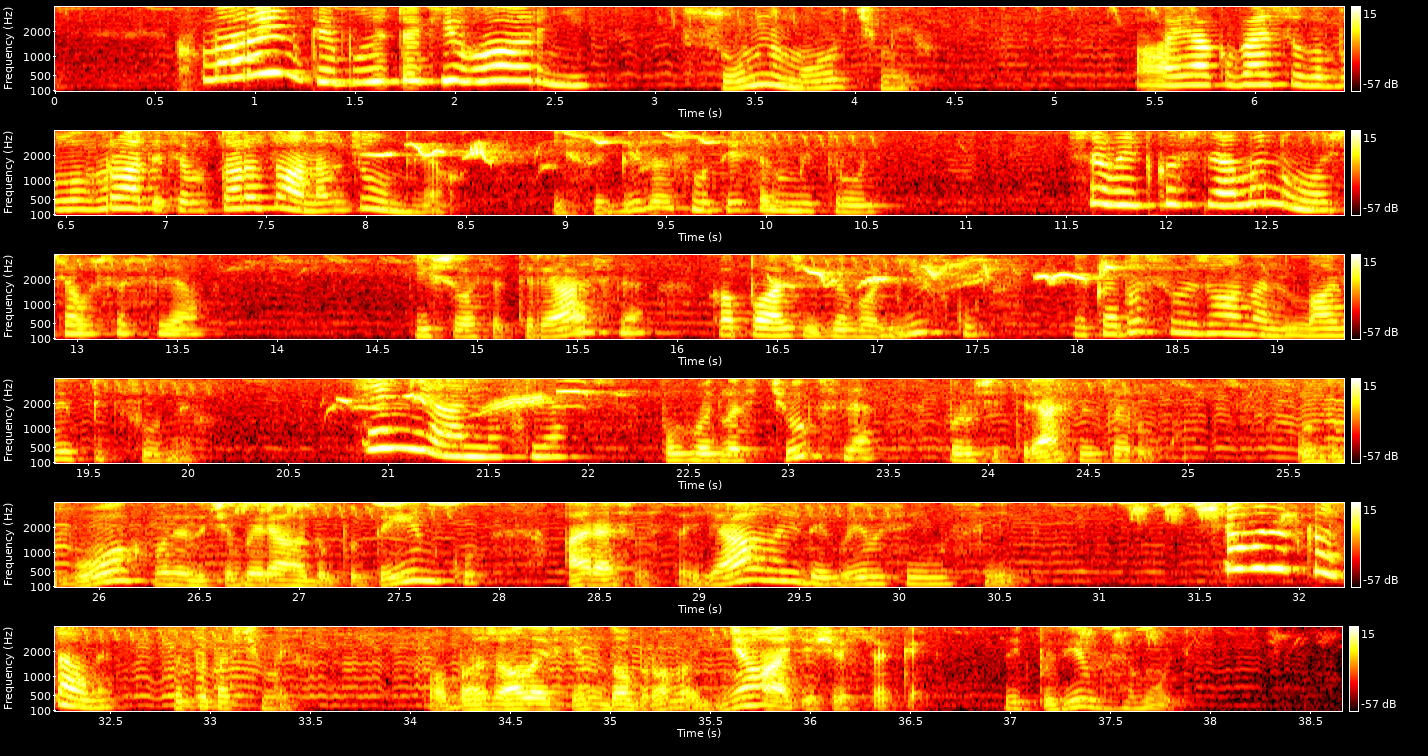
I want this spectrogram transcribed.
Хмаринки були такі гарні, сумно мовив чмих. А як весело було гратися у тарзана в джунглях, і собі засмутився мумітроль. Швидко сля минулося усе сля. Тішилася трясля, хапаючись за валізку, яка досі лежала на лаві підсудних. Геніальна сля, погодилась чупсля, беручи тряслю за руку. Удвох вони дочебиряли до будинку, а решта стояла і дивилися йому слід. Що вони сказали? запитав чмих. Побажали всім доброго дня чи щось таке, відповів Гемуль.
